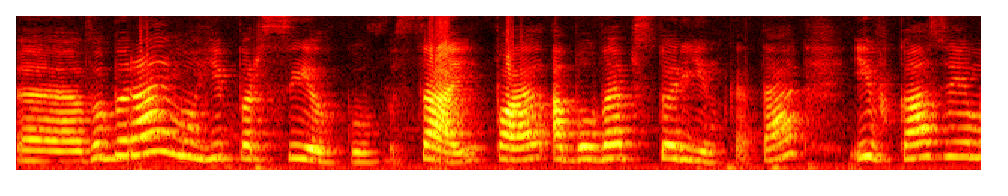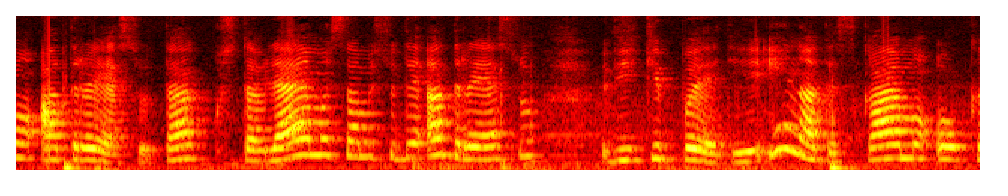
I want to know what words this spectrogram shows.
Е, вибираємо гіперсилку в сайт, файл або веб-сторінка, так, і вказуємо адресу. Так, вставляємо саме сюди адресу Вікіпедії і натискаємо ОК.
